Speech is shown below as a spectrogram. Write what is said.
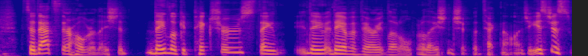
so that's their whole relationship. They look at pictures. They, they they have a very little relationship with technology. It's just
